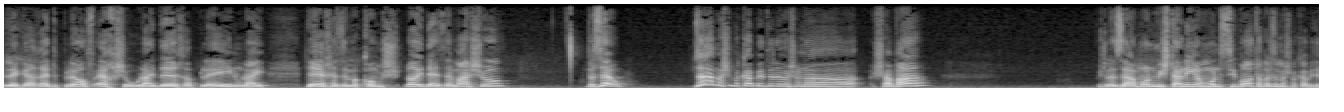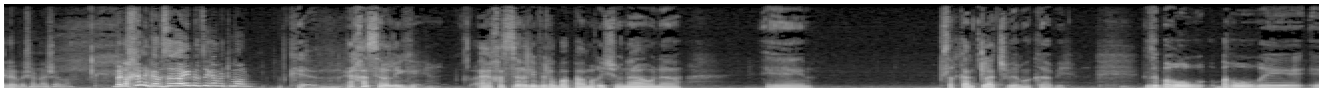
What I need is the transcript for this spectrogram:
לגרד פלייאוף, איכשהו אולי דרך הפליי-אין, אולי דרך איזה מקום, ש... לא יודע, איזה משהו, וזהו. זה מה שמכבי תל אביב השנה שווה. יש לזה המון משתנים, המון סיבות, אבל זה מה שמכבי תל אביב השנה שווה. ולכן גם זה, ראינו את זה גם אתמול. כן, היה חסר לי, היה חסר לי, ולא בפעם הראשונה העונה. שחקן קלאץ' במכבי. זה ברור, ברור אה, אה,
